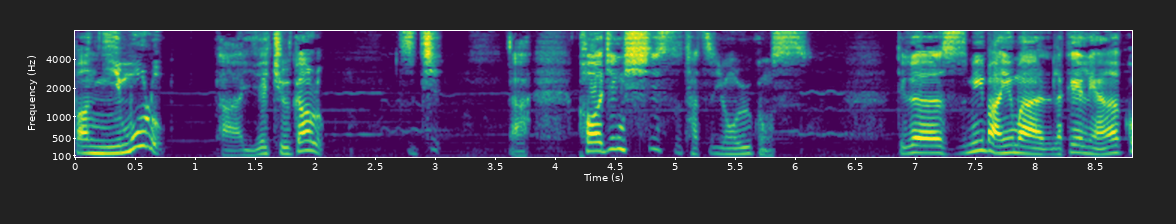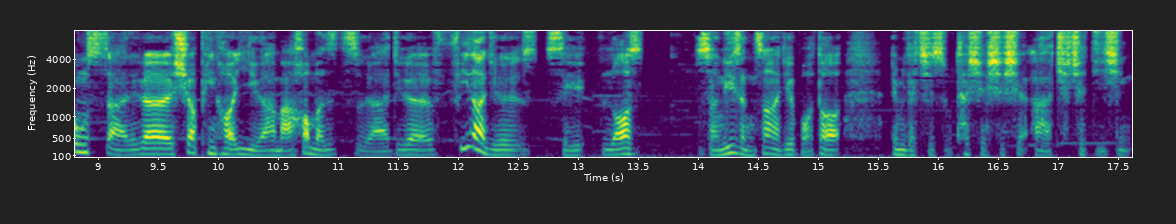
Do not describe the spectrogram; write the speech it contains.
帮二马路啊，现在九江路之间啊，靠近西施特子永安公司。这个市民朋友嘛，辣盖两个公司啊，这个小品好以后啊，买好物事之后啊，这个非常就随老顺理成章就跑到埃面搭去坐特歇歇歇啊，吃吃点心。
